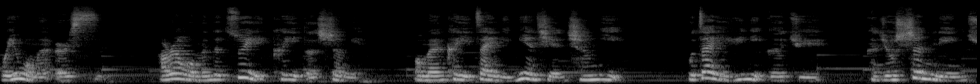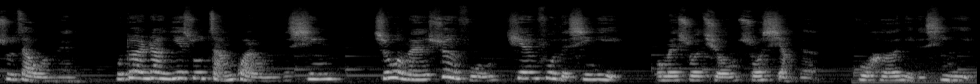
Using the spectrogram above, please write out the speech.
为我们而死，好让我们的罪可以得赦免，我们可以在你面前称义，不再与你隔绝。恳求圣灵塑造我们，不断让耶稣掌管我们的心，使我们顺服天父的心意。我们所求所想的符合你的心意，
